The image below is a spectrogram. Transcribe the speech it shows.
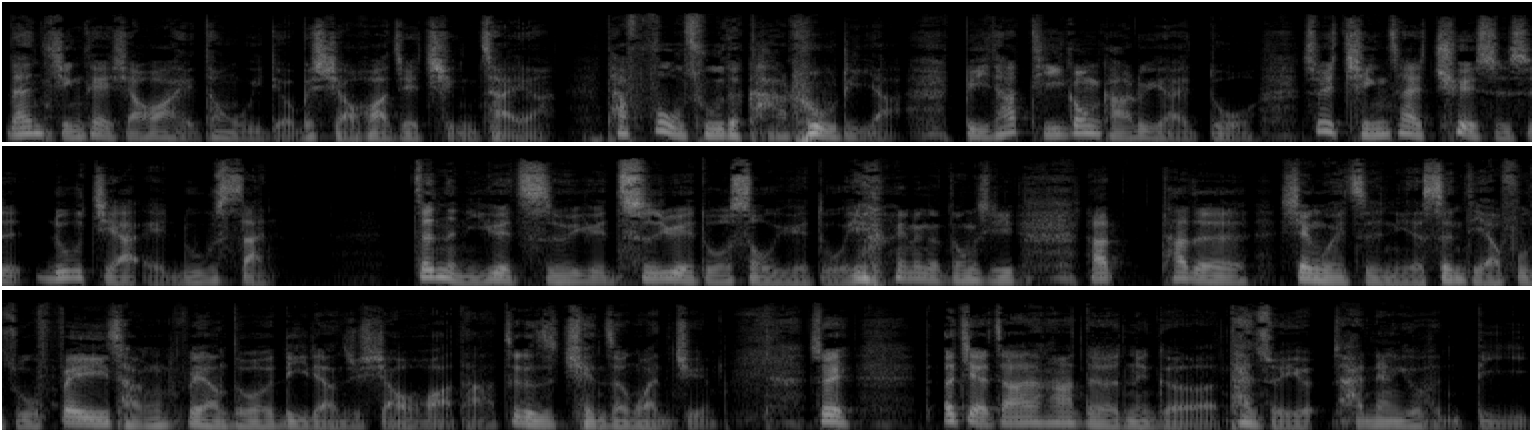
单芹菜消化很痛苦一点，不消化这些芹菜啊，它付出的卡路里啊，比它提供卡路里还多。所以芹菜确实是撸加会愈散。真的，你越吃越吃越多，瘦越多，因为那个东西，它它的纤维质，你的身体要付出非常非常多的力量去消化它，这个是千真万确。所以，而且加上它的那个碳水又含量又很低，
